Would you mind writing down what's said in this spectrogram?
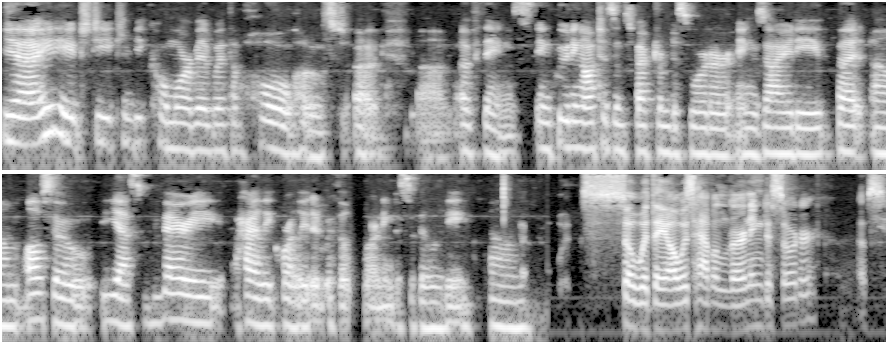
Yeah, ADHD can be comorbid with a whole host of uh, of things, including autism spectrum disorder, anxiety, but um, also, yes, very highly correlated with a learning disability. Um, so, would they always have a learning disorder? That's...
